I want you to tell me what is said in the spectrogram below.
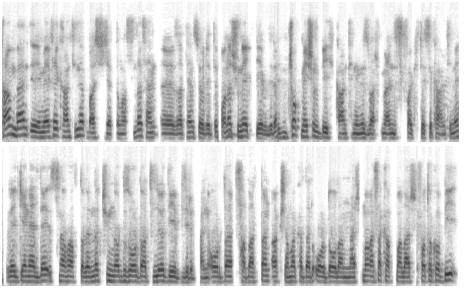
Tam ben e, MF kantinine başlayacaktım aslında. Sen e, zaten söyledin. Ona şunu ekleyebilirim. Çok meşhur bir kantinimiz var. Mühendislik Fakültesi kantini. Ve genelde sınav haftalarında tüm nabız orada atılıyor diyebilirim. Hani orada sabahtan akşama kadar orada olanlar, masa kapmalar, fotokopi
